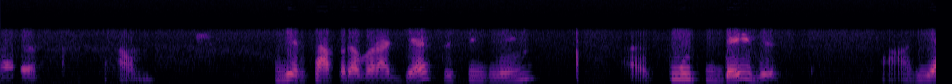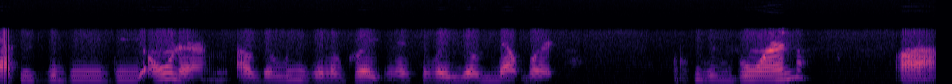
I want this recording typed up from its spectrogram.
matter. Um, here to top it up with our guest this evening, uh, Smoothie Davis. Uh, he happens to be the owner of the Legion of Greatness Radio Network. He was born. Uh,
